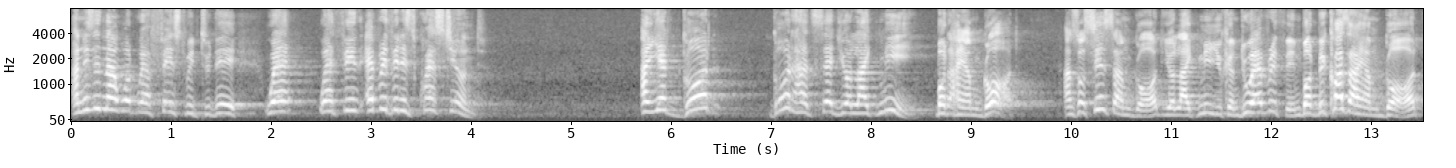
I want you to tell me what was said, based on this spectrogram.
And isn't that what we're faced with today? Where, where things, everything is questioned. And yet, God, God had said, You're like me, but I am God. And so, since I'm God, you're like me, you can do everything. But because I am God,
